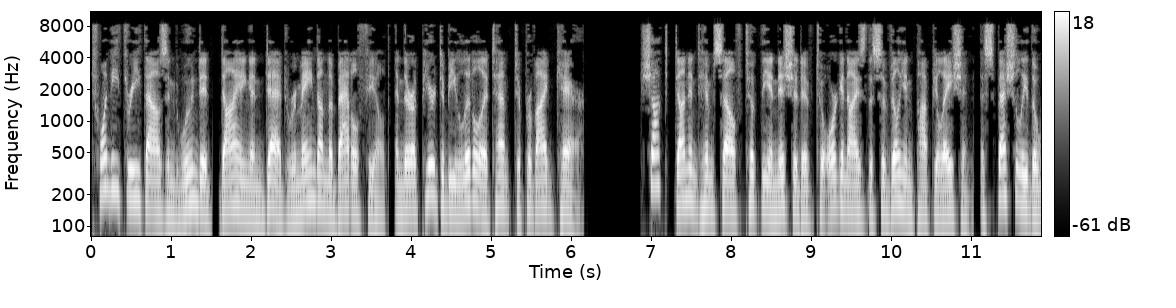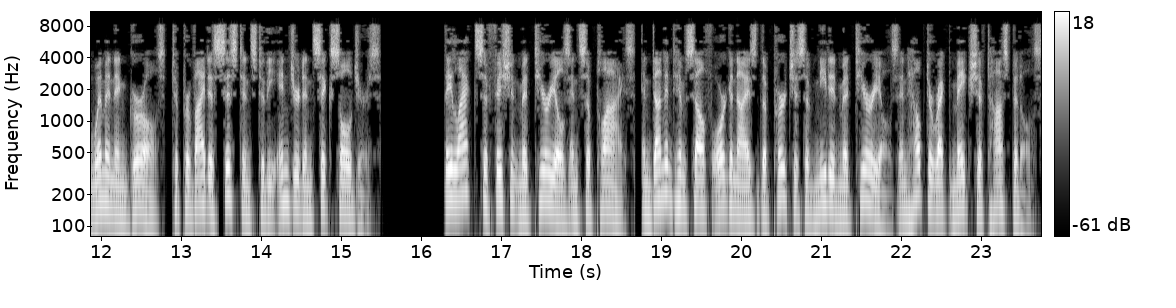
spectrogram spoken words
23,000 wounded, dying and dead remained on the battlefield, and there appeared to be little attempt to provide care. Shocked, Dunant himself took the initiative to organize the civilian population, especially the women and girls, to provide assistance to the injured and sick soldiers. They lacked sufficient materials and supplies, and Dunant himself organized the purchase of needed materials and helped erect makeshift hospitals.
